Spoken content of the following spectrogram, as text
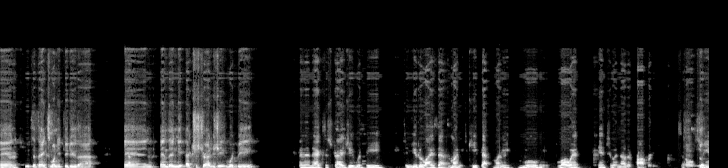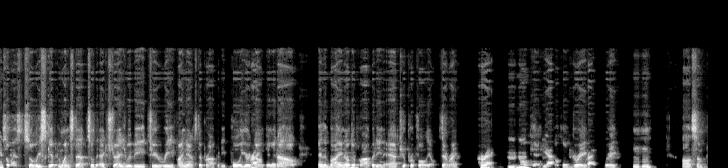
And mm-hmm. use the bank's money to do that. Yeah. And and then the exit strategy would be? And then the exit strategy would be to utilize that money, keep that money moving, flow it into another property. So, so, we, so, so, we skipped one step. So the exit strategy would be to refinance the property, pull your right. down payment out, and then buy another mm-hmm. property and add to your portfolio. Is that right? Correct. Mm-hmm. Okay. Yeah. Okay. Great. Right. Great. Mm-hmm. Awesome.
